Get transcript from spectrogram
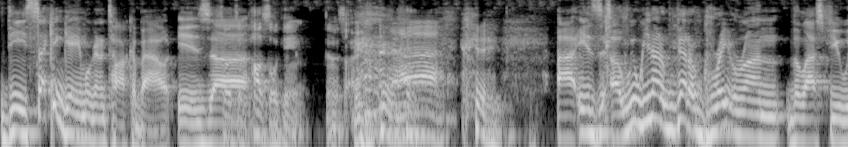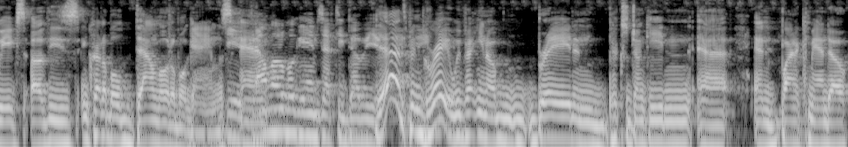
the second game we're going to talk about is So it's uh, a puzzle game. No, sorry. Uh, is uh, we, we've had we've had a great run the last few weeks of these incredible downloadable games. dude, and downloadable games FTW. yeah, it's been great. We've had you know Braid and Pixel Junk Eden uh, and Bionic Commando.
